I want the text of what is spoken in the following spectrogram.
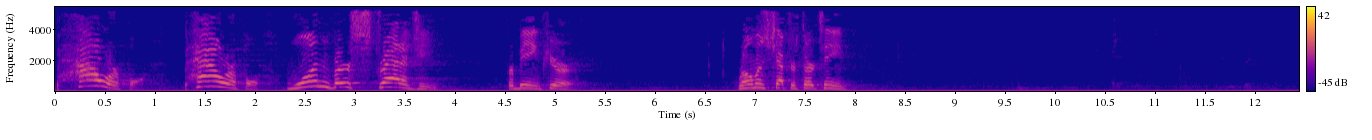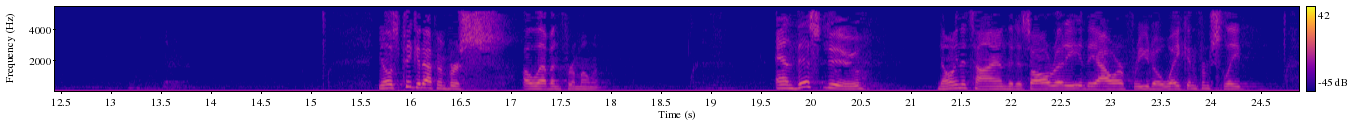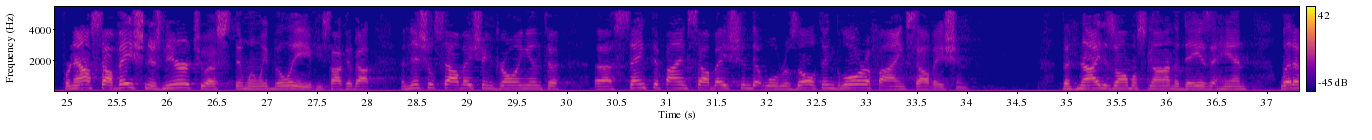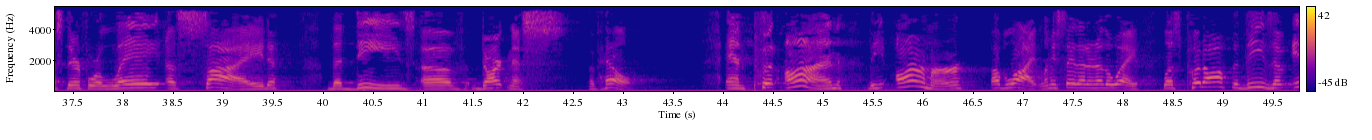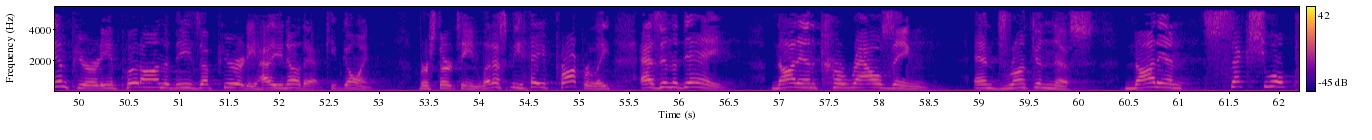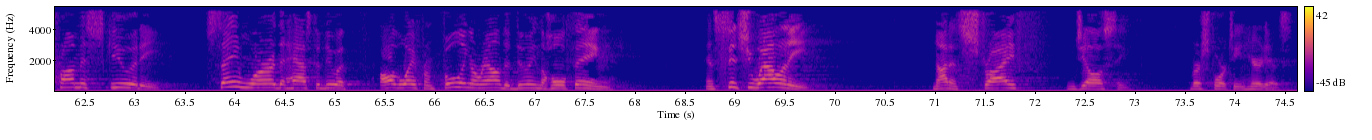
powerful, powerful one verse strategy for being pure. Romans chapter 13. Know, let's pick it up in verse 11 for a moment. And this do, knowing the time that it's already the hour for you to awaken from sleep. For now salvation is nearer to us than when we believe. He's talking about initial salvation growing into uh, sanctifying salvation that will result in glorifying salvation. The night is almost gone, the day is at hand. Let us therefore lay aside the deeds of darkness, of hell and put on the armor of light. Let me say that another way. Let's put off the deeds of impurity and put on the deeds of purity. How do you know that? Keep going. Verse 13. Let us behave properly as in the day, not in carousing and drunkenness, not in sexual promiscuity. Same word that has to do with all the way from fooling around to doing the whole thing. And sensuality, not in strife and jealousy. Verse 14, here it is.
